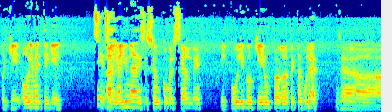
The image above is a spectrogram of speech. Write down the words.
Porque obviamente que el- Sí, o sea, hay, hay una decisión comercial de el público quiere un prólogo espectacular. O sea,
